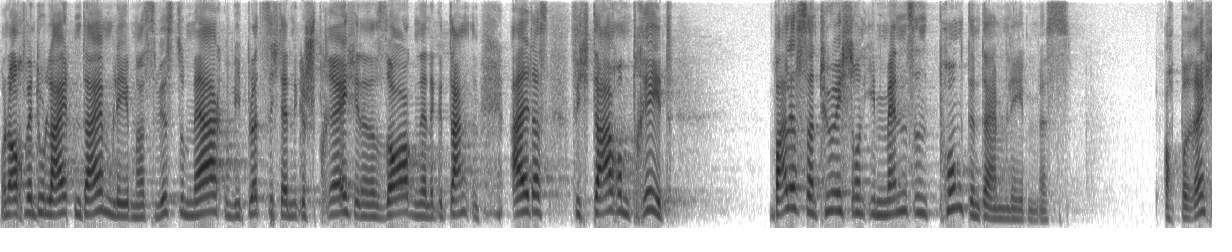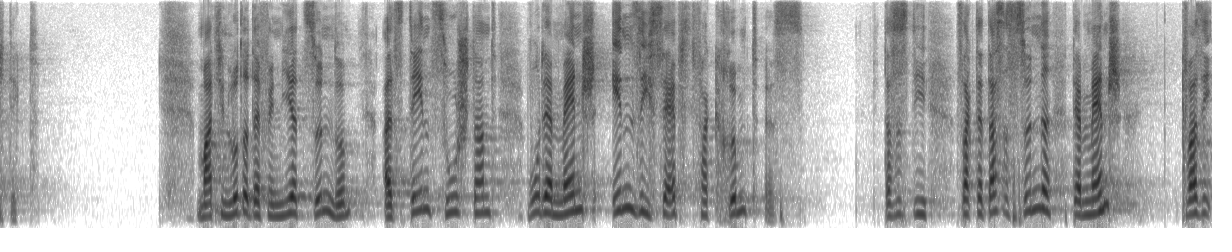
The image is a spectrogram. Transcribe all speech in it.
Und auch wenn du Leid in deinem Leben hast, wirst du merken, wie plötzlich deine Gespräche, deine Sorgen, deine Gedanken, all das sich darum dreht, weil es natürlich so einen immensen Punkt in deinem Leben ist. Auch berechtigt. Martin Luther definiert Sünde als den Zustand, wo der Mensch in sich selbst verkrümmt ist. Das ist die, sagt er, das ist Sünde. Der Mensch quasi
